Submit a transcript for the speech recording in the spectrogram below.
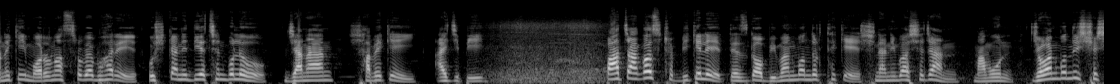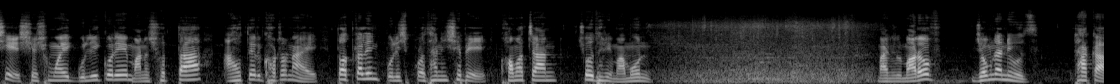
অনেকেই মরণাস্ত্র ব্যবহারে উস্কানি দিয়েছেন বলেও জানান সাবেকেই আইজিপি। পাঁচ আগস্ট বিকেলে তেজগাঁও বিমানবন্দর থেকে সেনানিবাসে যান মামুন। জবানবন্দির শেষে সে সময় গুলি করে মানুষ হত্যা, আহতের ঘটনায় তৎকালীন পুলিশ প্রধান হিসেবে ক্ষমা চান চৌধুরী মামুন। মাইনুল মারফ, যমুনা নিউজ, ঢাকা।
